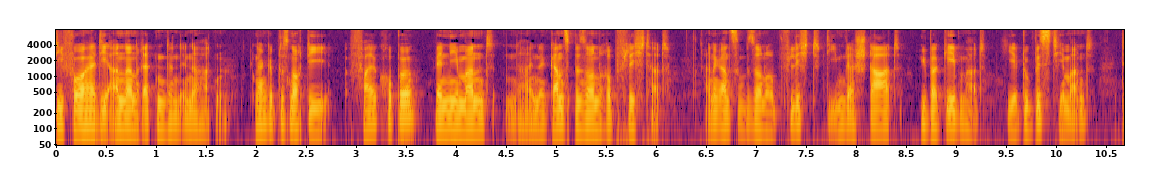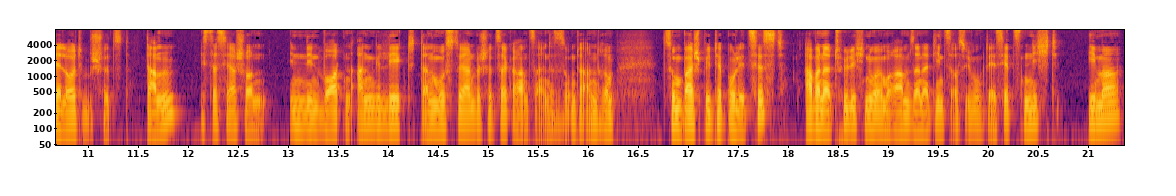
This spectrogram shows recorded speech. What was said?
die vorher die anderen Rettenden inne hatten. Dann gibt es noch die Fallgruppe, wenn jemand eine ganz besondere Pflicht hat eine ganz besondere Pflicht, die ihm der Staat übergeben hat. Hier, du bist jemand, der Leute beschützt. Dann ist das ja schon in den Worten angelegt, dann musst du ja ein Beschützergarant sein. Das ist unter anderem zum Beispiel der Polizist, aber natürlich nur im Rahmen seiner Dienstausübung. Der ist jetzt nicht immer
